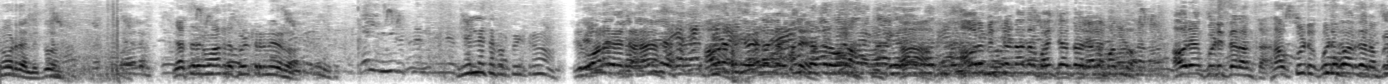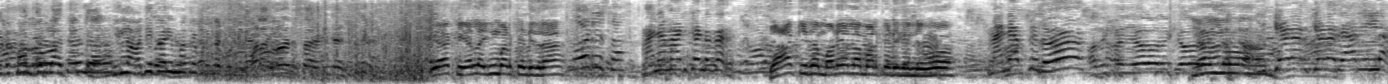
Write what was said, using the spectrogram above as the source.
ನೋಡ್ರಿ ಅಲ್ಲಿ ಇದು ಹೆಸರಿಗೆ ಮಾತ್ರ ಫಿಲ್ಟರ್ ನೀರು ಎಲ್ಲೈತಪ್ಪ ಫಿಲ್ಟ್ರು ಇದು ಒಳಗೆ ಐತಣ್ಣ? ಅವ್ರ ಬಿಸ್ಕೆಟ್ ಹಾಕೋ ಪಂಚಾಯತ್ ಎಲ್ಲ ಬಂದು. ಅವ್ರೇನ್ ಕುಡಿತಾರಂತ ನಾವು ಕುಡಿ ಕುಡಿಬಾರ್ದು ನಾವು ಫಿಲ್ಟರ್ ಇಲ್ಲ ಅಧಿಕಾರಿ ಮಾತ್ರ ಕೊಡ್ಬೇಕು ನೋಡಿ ಸರ್ ಹೆಂಗೆ? ಯಾಕೆ ಎಲ್ಲ ಹಿಂಗ್ ಮಾಡ್ಕೊಂಡಿದ್ರ ನೋಡ್ರಿ ಸರ್ ಮನೆ ಮಾಡ್ಕೊಂಡಿದಾರ ಯಾಕೆ ಇದ ಮನೆ ಎಲ್ಲ ಮಾಡ್ಕೊಂಡಿದ್ರಿ ನೀವು? ಮನೆ ಹಾಕ್ತಿದ್ರು. ಕೇಳೋರ್ ಕೇಳೋರ್ ಯಾರು ಇಲ್ಲ.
